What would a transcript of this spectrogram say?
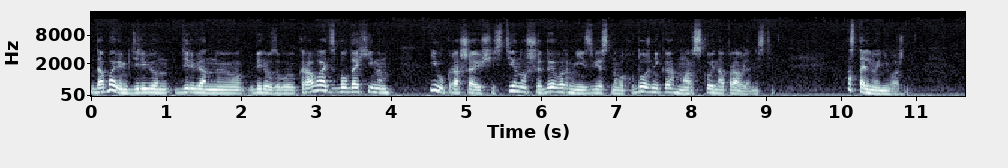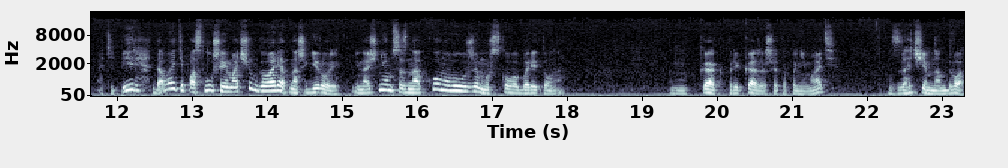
добавим деревян, деревянную березовую кровать с балдахином и украшающий стену шедевр неизвестного художника морской направленности. Остальное не важно. А теперь давайте послушаем, о чем говорят наши герои, и начнем со знакомого уже мужского баритона. Как прикажешь это понимать? Зачем нам два?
